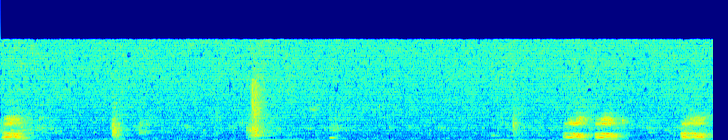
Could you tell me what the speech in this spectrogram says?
Hello? Hello? Hello? Hello?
